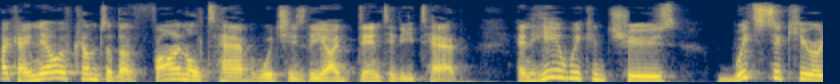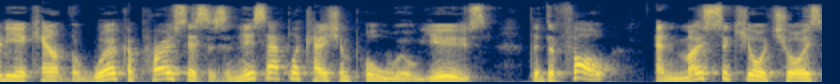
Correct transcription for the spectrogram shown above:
Okay, now we've come to the final tab, which is the identity tab. And here we can choose which security account the worker processes in this application pool will use. The default and most secure choice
